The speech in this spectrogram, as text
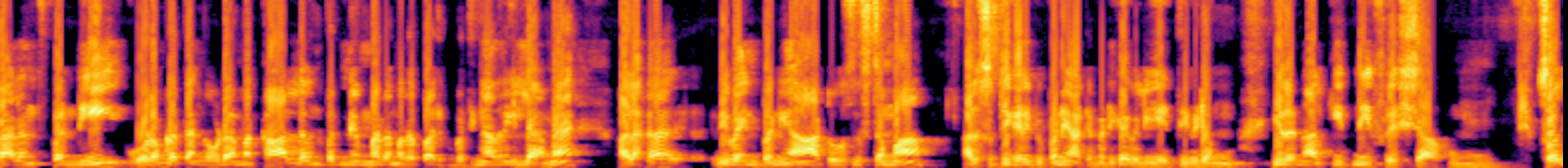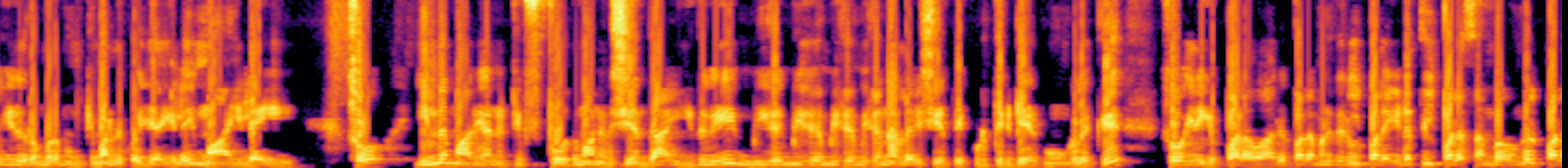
பேலன்ஸ் பண்ணி உடம்புல தங்க விடாமல் காலில் வந்து பார்த்தீங்கன்னா மத மதப்பாக இருக்குது பார்த்தீங்கன்னா அதெல்லாம் இல்லாமல் அழகாக ரிவைன் பண்ணி ஆட்டோ சிஸ்டமாக அதை சுத்திகரிப்பு பண்ணி ஆட்டோமேட்டிக்காக வெளியேற்றி விடும் இதனால் கிட்னி ஃப்ரெஷ் ஆகும். ஸோ இது ரொம்ப ரொம்ப முக்கியமானது. கொய்யா இலை மா இலை. ஸோ இந்த மாதிரியான டிப்ஸ் போதுமான விஷயம்தான். இதுவே மிக மிக மிக மிக நல்ல விஷயத்தை கொடுத்துக்கிட்டே இருக்கும் உங்களுக்கு. ஸோ இன்னைக்கு பலவாறு பல மனிதர்கள் பல இடத்தில் பல சம்பவங்கள் பல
